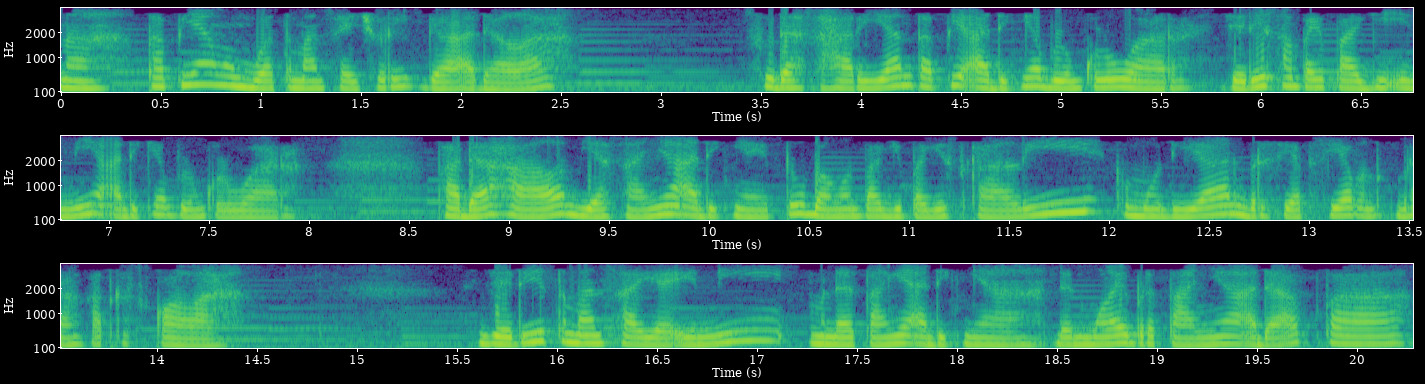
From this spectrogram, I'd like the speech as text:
Nah, tapi yang membuat teman saya curiga adalah sudah seharian tapi adiknya belum keluar. Jadi sampai pagi ini adiknya belum keluar. Padahal biasanya adiknya itu bangun pagi-pagi sekali, kemudian bersiap-siap untuk berangkat ke sekolah. Jadi teman saya ini mendatangi adiknya dan mulai bertanya ada apa,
